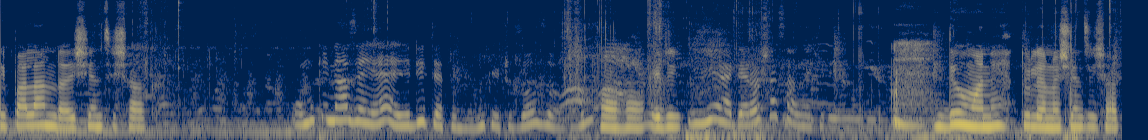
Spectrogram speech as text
এই পালানটা এই সেনচি শাক। অমুকি না যায় এই তুলি অমুকি একটু জল জল হ্যাঁ হ্যাঁ এটি ইয়ে দেও মানে তুলে নয় সেনচি শাক।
